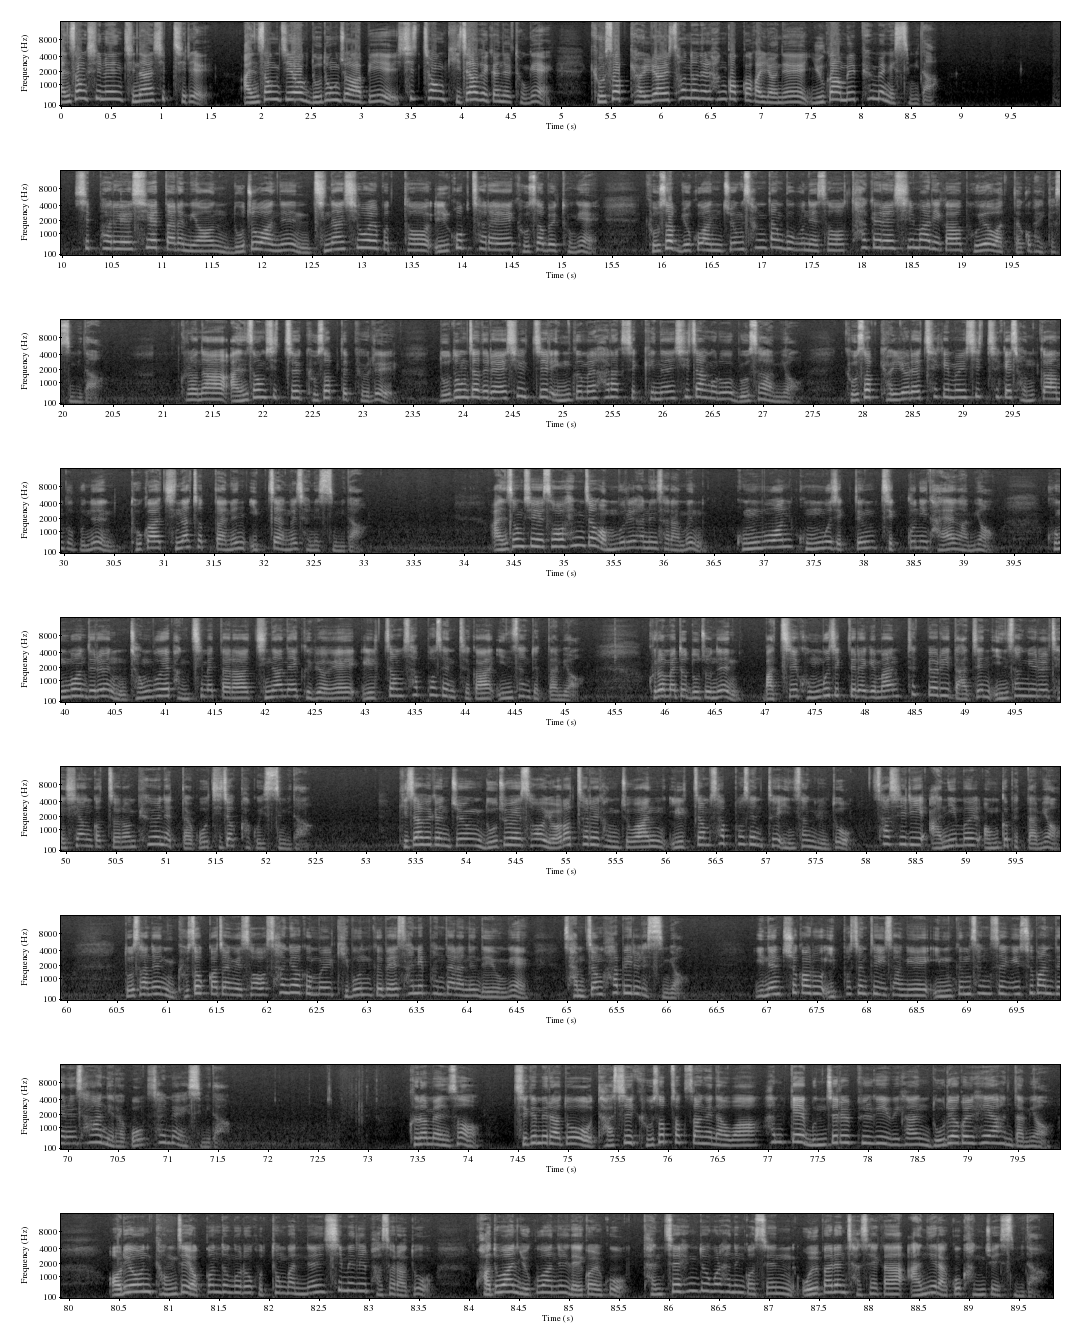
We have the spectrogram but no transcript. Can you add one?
안성시는 지난 17일 안성 지역 노동조합이 시청 기자회견을 통해 교섭 결렬 선언을 한 것과 관련해 유감을 표명했습니다. 18일 시에 따르면 노조와는 지난 10월부터 7차례의 교섭을 통해 교섭 요구안 중 상당 부분에서 타결의 실마리가 보여왔다고 밝혔습니다. 그러나 안성시 측 교섭 대표를 노동자들의 실질 임금을 하락시키는 시장으로 묘사하며 교섭 결렬의 책임을 시 측에 전가한 부분은 도가 지나쳤다는 입장을 전했습니다. 안성시에서 행정 업무를 하는 사람은 공무원, 공무직 등 직군이 다양하며 공무원들은 정부의 방침에 따라 지난해 급여의 1.4%가 인상됐다며 그럼에도 노조는 마치 공무직들에게만 특별히 낮은 인상률을 제시한 것처럼 표현했다고 지적하고 있습니다. 기자회견 중 노조에서 여러 차례 강조한 1.4% 인상률도 사실이 아님을 언급했다며 노사는 교섭 과정에서 상여금을 기본급에 산입한다라는 내용의 잠정 합의를 했으며 이는 추가로 2% 이상의 임금 상승이 수반되는 사안이라고 설명했습니다. 그러면서 지금이라도 다시 교섭 석상에 나와 함께 문제를 풀기 위한 노력을 해야 한다며 어려운 경제 여건 등으로 고통받는 시민을 봐서라도 과도한 요구안을 내걸고 단체 행동을 하는 것은 올바른 자세가 아니라고 강조했습니다.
